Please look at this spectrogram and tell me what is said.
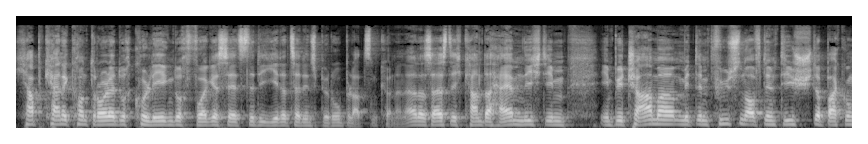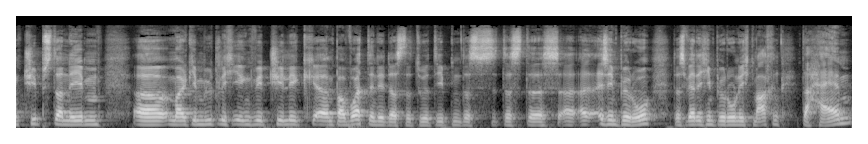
ich habe keine Kontrolle durch Kollegen, durch Vorgesetzte, die jederzeit ins Büro platzen können. Ja, das heißt, ich kann daheim nicht im, im Pyjama mit den Füßen auf dem Tisch, der Packung Chips daneben, äh, mal gemütlich irgendwie chillig äh, ein paar Worte in die Tastatur tippen. Das, das, das, äh, also im Büro, das werde ich im Büro nicht machen. Daheim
